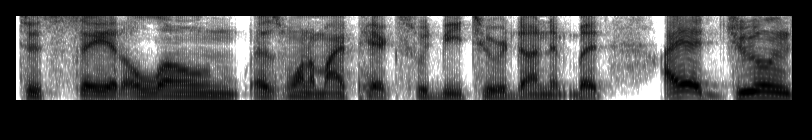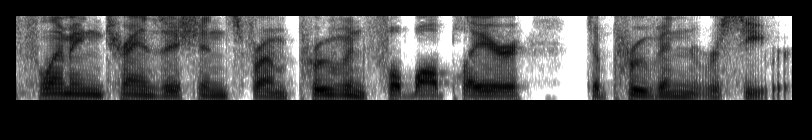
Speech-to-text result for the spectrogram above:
to say it alone as one of my picks would be too redundant. But I had Julian Fleming transitions from proven football player to proven receiver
